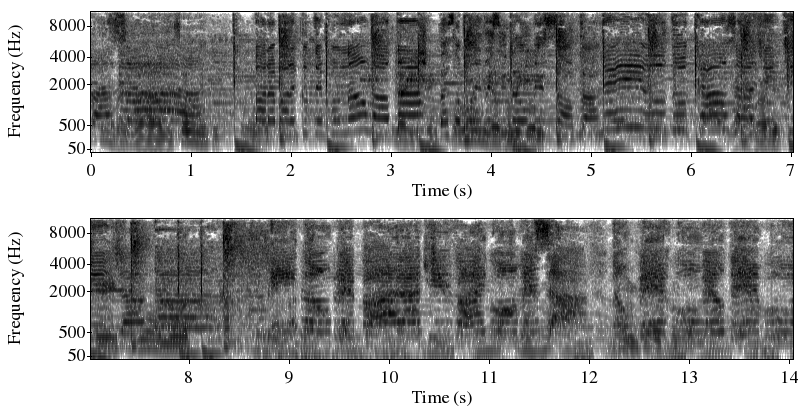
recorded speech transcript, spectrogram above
Na verdade, só pouquinho Bora, bora que o tempo não volta. E aí, gente, pelo amor de Deus, caos a Agora gente defeito já de um tá. amor. Então prepara que vai começar. Não perco meu tempo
